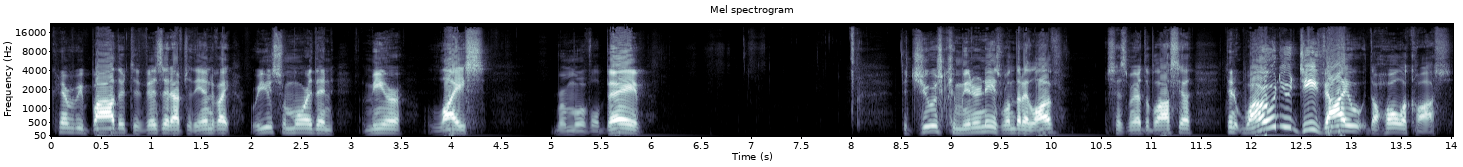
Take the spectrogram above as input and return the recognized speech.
could never be bothered to visit after the invite, were used for more than mere lice removal. Babe, the Jewish community is one that I love, says Mayor de Blasio. Then why would you devalue the Holocaust?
